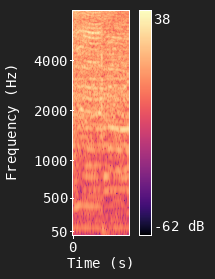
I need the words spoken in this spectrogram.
did I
